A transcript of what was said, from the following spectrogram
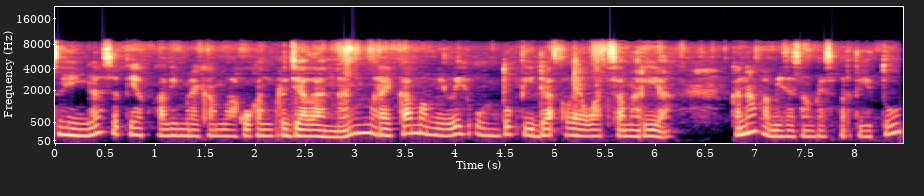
sehingga setiap kali mereka melakukan perjalanan, mereka memilih untuk tidak lewat Samaria. Kenapa bisa sampai seperti itu?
